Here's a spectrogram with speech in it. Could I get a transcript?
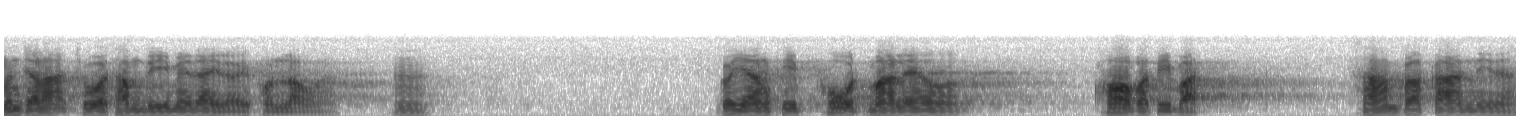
มันจะละชั่วทำดีไม่ได้เลยคนเราอะก็อย่างที่พูดมาแล้ว ข้อปฏิบัติสามประการนี่นะ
